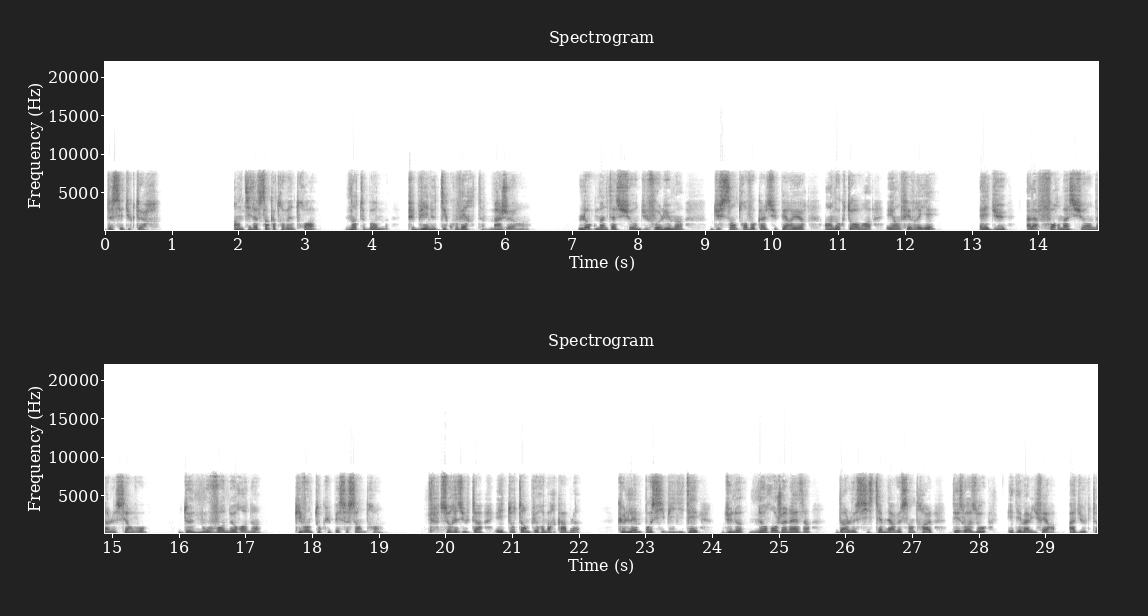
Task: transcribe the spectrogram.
de séducteur. En 1983, Nottebohm publie une découverte majeure. L'augmentation du volume du centre vocal supérieur en octobre et en février est due à la formation dans le cerveau de nouveaux neurones qui vont occuper ce centre. Ce résultat est d'autant plus remarquable que l'impossibilité d'une neurogenèse dans le système nerveux central des oiseaux et des mammifères adultes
